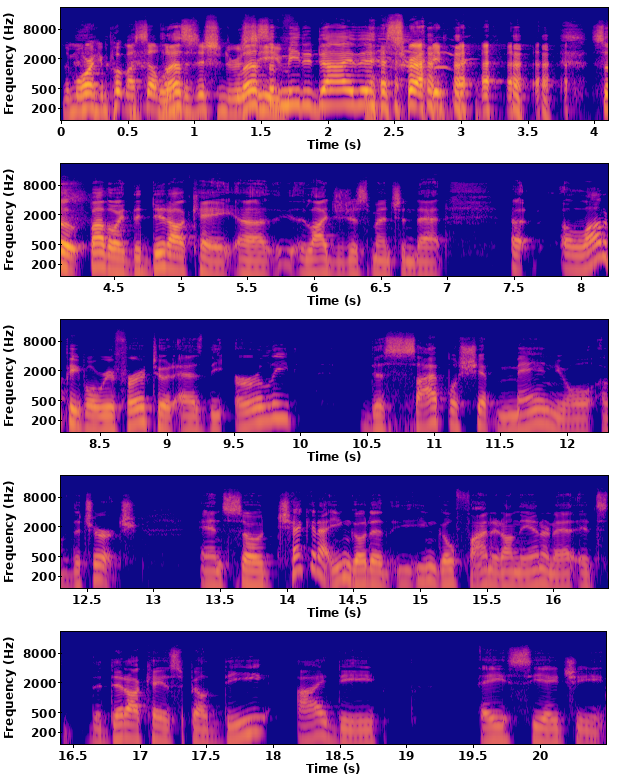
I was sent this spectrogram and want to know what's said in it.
the more I can put myself less, in a position to receive. Less of me to die. Then that's right. so, by the way, the Didache, uh, Elijah just mentioned that. Uh, a lot of people refer to it as the early discipleship manual of the church. And so check it out. You can go to you can go find it on the internet. It's the Didache is spelled D I D A C H E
